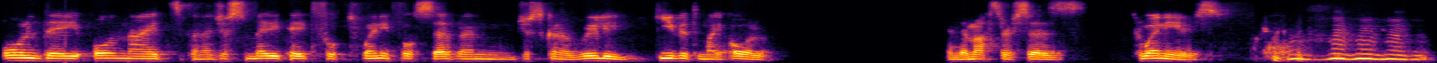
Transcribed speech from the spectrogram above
all day, all night. Gonna just meditate for 24/7. Just gonna really give it my all. And the master says, 20 years.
